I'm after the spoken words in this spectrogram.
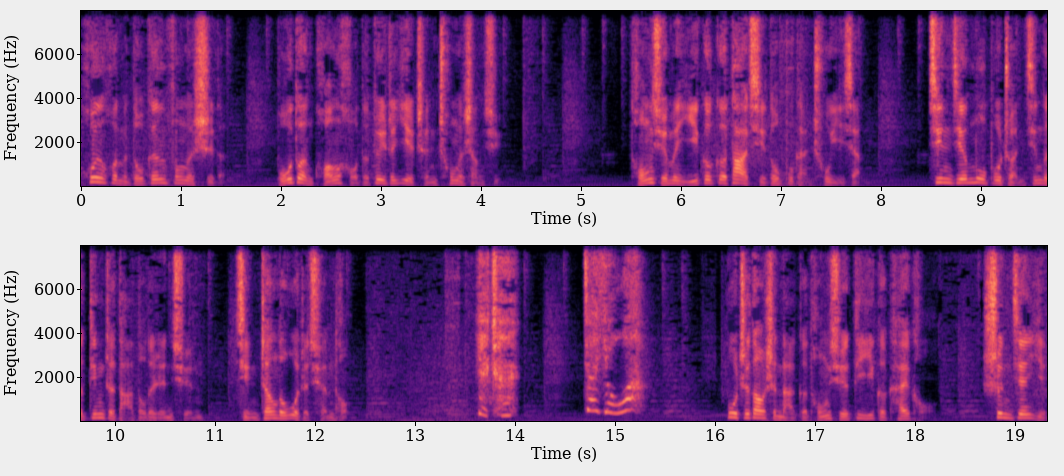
混混们都跟疯了似的，不断狂吼的对着叶晨冲了上去。同学们一个个大气都不敢出一下，进阶目不转睛的盯着打斗的人群，紧张的握着拳头。叶晨，加油啊！不知道是哪个同学第一个开口，瞬间引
